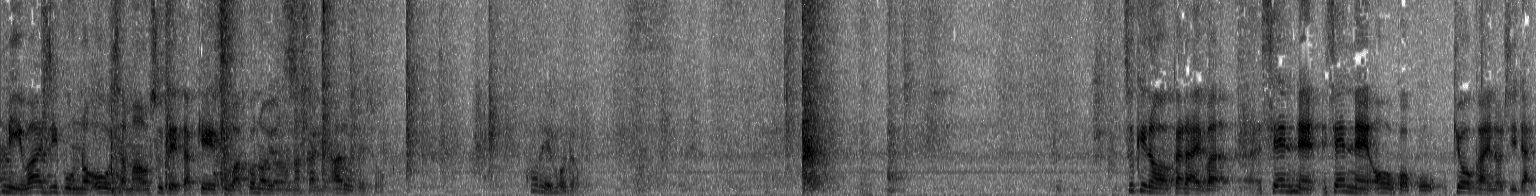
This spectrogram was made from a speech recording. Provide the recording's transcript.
民は自分の王様を捨てたケースはこの世の中にあるでしょうか？これほど。次の課題は千年千年王国教会の時代。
